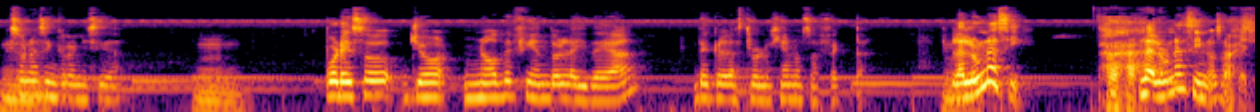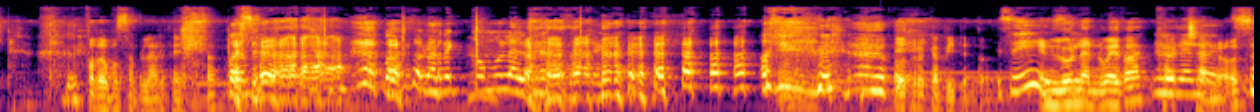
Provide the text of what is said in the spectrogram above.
es una mm. sincronicidad. Mm. Por eso yo no defiendo la idea de que la astrología nos afecta. Mm. La luna sí. La luna sí nos afecta. Podemos hablar de eso. ¿Podemos, hablar de cómo la luna nos afecta. Otro capítulo. Sí. En luna nueva, cáchanos.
